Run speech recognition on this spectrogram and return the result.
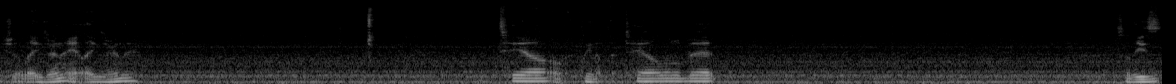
Make sure the legs are in there. Yeah, legs are in there. Tail. I'm going to clean up the tail a little bit. So these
